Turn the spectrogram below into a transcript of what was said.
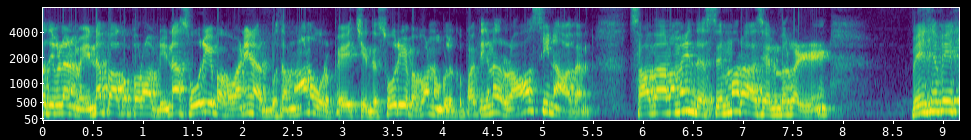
பதிவில் நம்ம என்ன பார்க்க போகிறோம் அப்படின்னா சூரிய பகவானின் அற்புதமான ஒரு பேச்சு. இந்த சூரிய பகவான் உங்களுக்கு பார்த்தீங்கன்னா ராசிநாதன். சாதாரணமாக இந்த சிம்ம ராசி என்பர்கள் வேக வேக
